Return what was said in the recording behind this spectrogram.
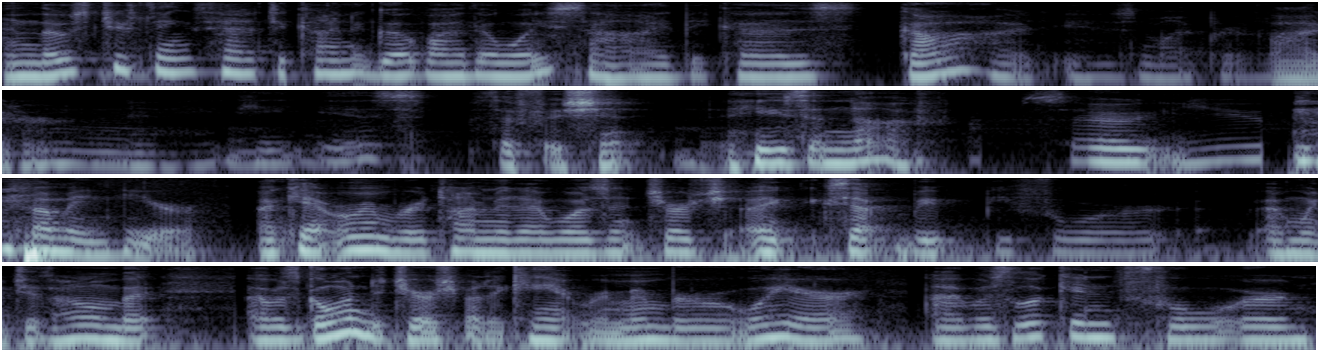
And those two things had to kind of go by the wayside because God is my provider mm. and he, he, is sufficient. He's enough. So you coming here? I can't remember a time that I wasn't church except be, before I went to the home, but I was going to church, but I can't remember where. I was looking for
